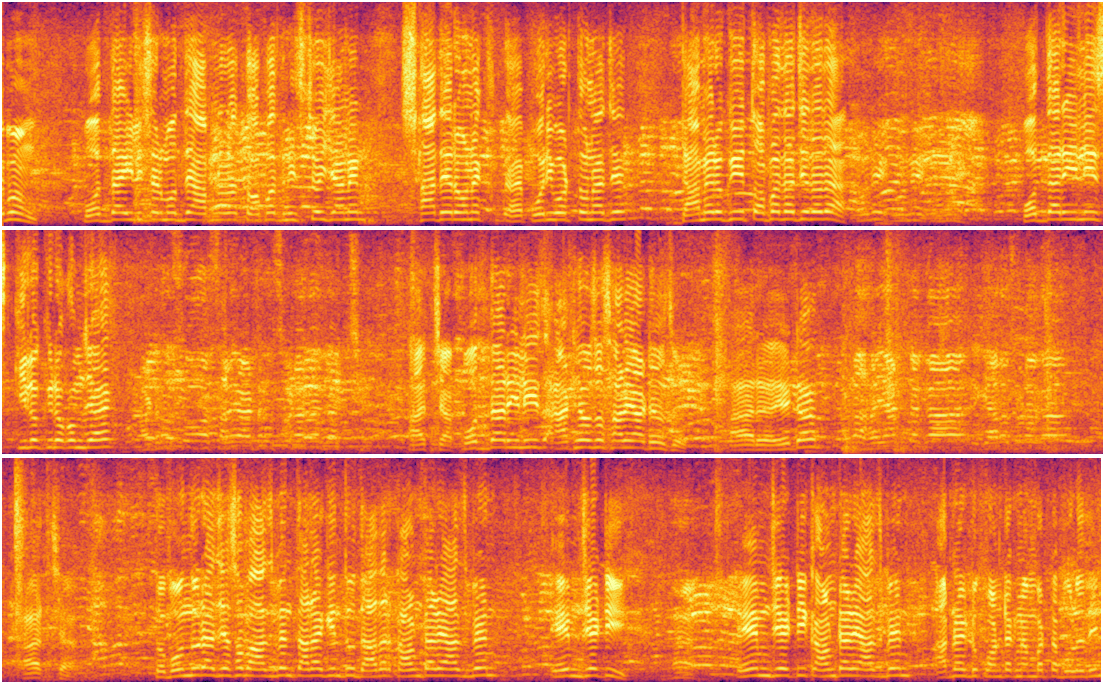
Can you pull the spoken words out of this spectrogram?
এবং পদ্মা ইলিশের মধ্যে আপনারা তফাত নিশ্চয়ই জানেন। স্বাদের অনেক পরিবর্তন আছে। দামেরও কি তফাত আছে দাদা? পদ্মার ইলিশ কিলো কীরকম যায়? আচ্ছা পদ্মার ইলিশ আঠেরোশো সাড়ে আঠেরোশো। আর এটা? আচ্ছা। তো বন্ধুরা, যেসব আসবেন, তারা কিন্তু দাদার কাউন্টারে আসবেন। এম জেটি এম জেটি কাউন্টারে আসবেন। আপনার একটু কন্ট্যাক্ট নাম্বারটা বলে দিন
